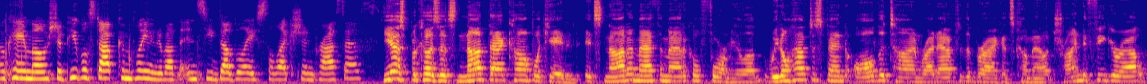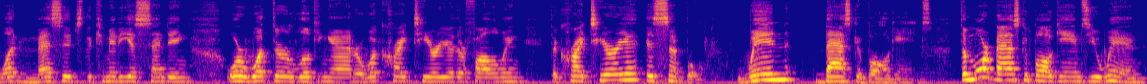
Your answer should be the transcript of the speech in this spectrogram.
Okay, Mo, should people stop complaining about the NCAA selection process? Yes, because it's not that complicated. It's not a mathematical formula. We don't have to spend all the time right after the brackets come out trying to figure out what message the committee is sending or what they're looking at or what criteria they're following. The criteria is simple win basketball games. The more basketball games you win,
